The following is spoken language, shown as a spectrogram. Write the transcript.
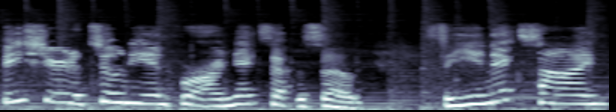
Be sure to tune in for our next episode. See you next time.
